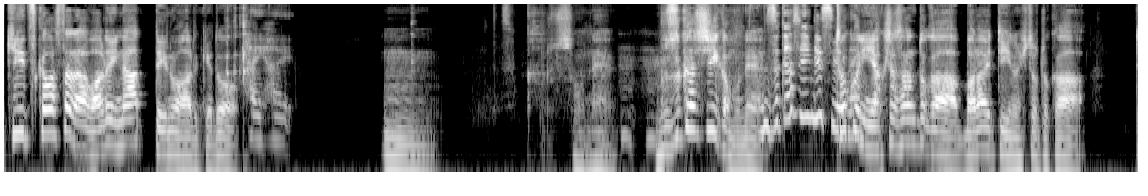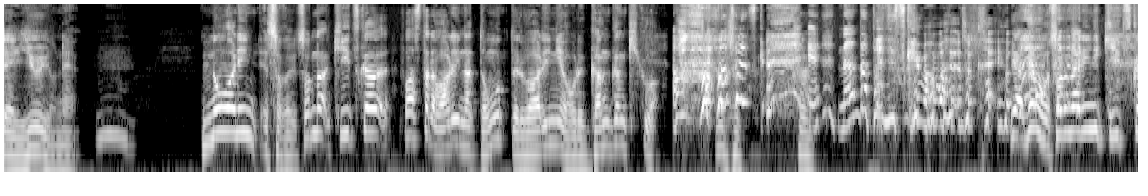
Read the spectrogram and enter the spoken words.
気使わせたら悪いなっていうのはあるけど、はいはいうん。そうね。難しいかもね。難しいんですよね特に役者さんとかバラエティの人とかって言うよね。うんの割に、そうそんな気使わせたら悪いなって思ってる割には俺ガンガン聞くわ。うんえ何だったんですか今までの会話いや、でもそれなりに気使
